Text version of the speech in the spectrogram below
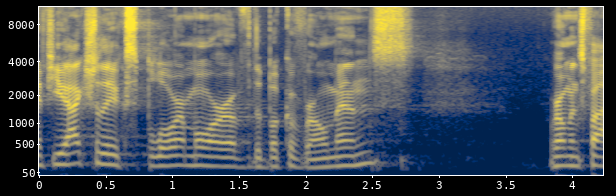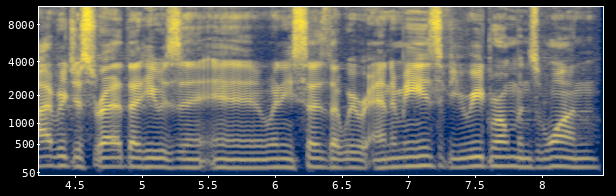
if you actually explore more of the book of Romans, Romans 5, we just read that he was in, in, when he says that we were enemies. If you read Romans 1,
